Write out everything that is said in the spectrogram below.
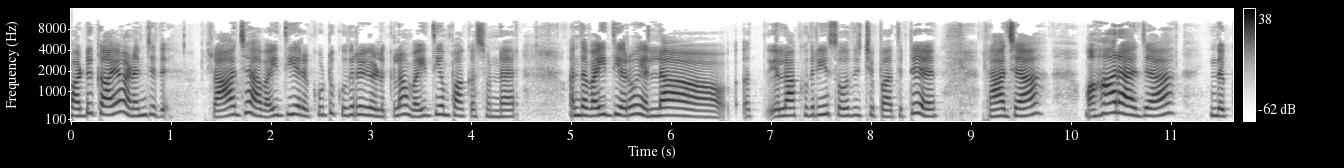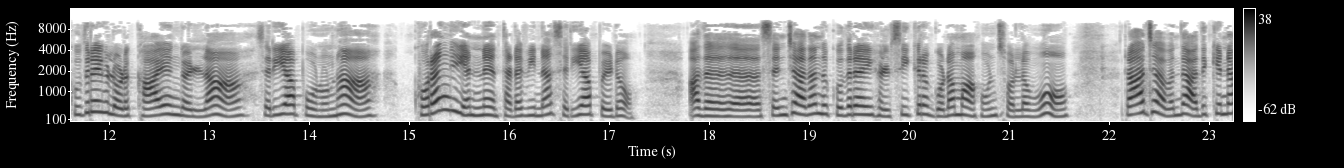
படுகாயம் அடைஞ்சது. ராஜா வைத்தியரை கூட்டு குதிரைகளுக்கெல்லாம் வைத்தியம் பார்க்க சொன்னார். அந்த வைத்தியரும் எல்லா எல்லா குதிரையும் சோதிச்சு பார்த்துட்டு ராஜா மகாராஜா இந்த குதிரைகளோட காயங்கள்லாம் சரியாக போகணுன்னா குரங்கு எண்ணெய் தடவினா சரியாக போயிடும். அதை செஞ்சால் தான் அந்த குதிரைகள் சீக்கிரம் குணமாகும்னு சொல்லவும் ராஜா வந்து அதுக்கு என்ன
